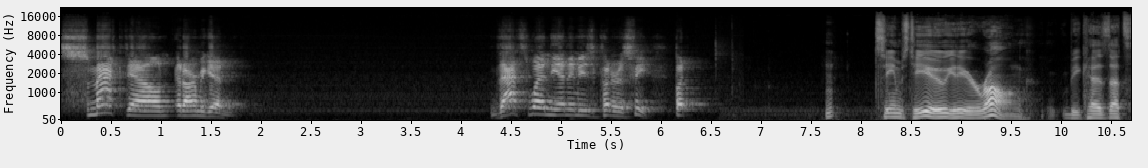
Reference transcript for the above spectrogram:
smackdown at Armageddon. That's when the enemies are put under his feet. But seems to you you're wrong because that's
